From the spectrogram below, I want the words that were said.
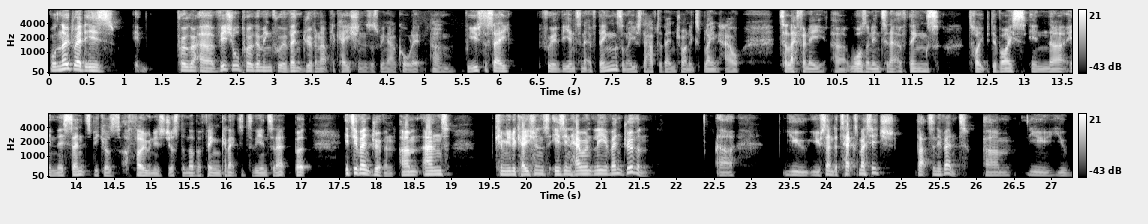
well, Node-RED is program, uh, visual programming for event-driven applications, as we now call it. Um, we used to say for the Internet of Things, and I used to have to then try and explain how telephony uh, was an Internet of Things type device in uh, in this sense, because a phone is just another thing connected to the internet. But it's event-driven, um, and communications is inherently event-driven. Uh, you you send a text message, that's an event. Um, you you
